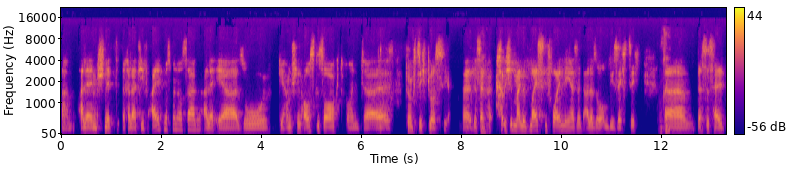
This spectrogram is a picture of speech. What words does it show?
Ähm, alle im Schnitt relativ alt, muss man auch sagen. Alle eher so, die haben schon ausgesorgt und äh, 50 plus hier. Äh, deshalb okay. habe ich meine meisten Freunde hier sind alle so um die 60. Okay. Ähm, das ist halt,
